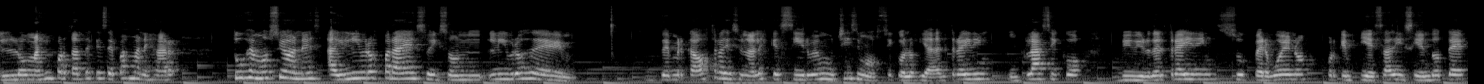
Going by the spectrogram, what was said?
lo más importante es que sepas manejar tus emociones. Hay libros para eso y son libros de, mercados tradicionales que sirven muchísimo. Psicología del trading, un clásico. Vivir del trading, súper bueno, porque empieza diciéndote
